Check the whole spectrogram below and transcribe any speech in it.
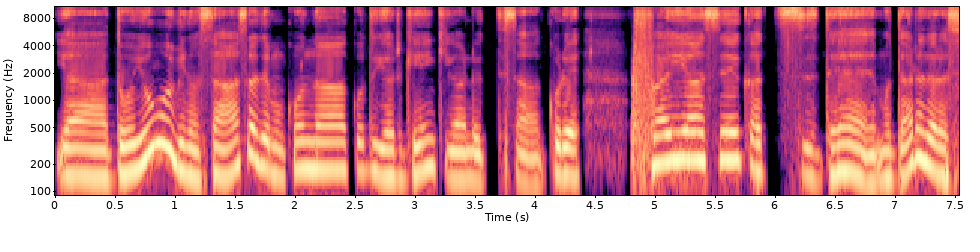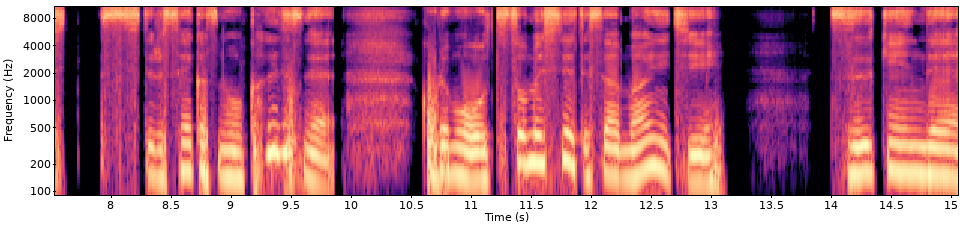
いやー、土曜日のさ、朝でもこんなことやる元気があるってさ、これ、ファイヤー生活で、もうダラダラしてる生活のおかげですね。これもうお勤めしててさ、毎日、通勤で、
